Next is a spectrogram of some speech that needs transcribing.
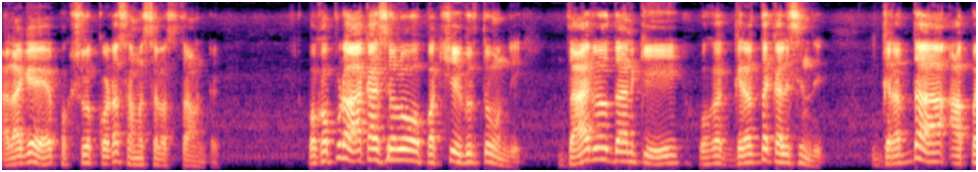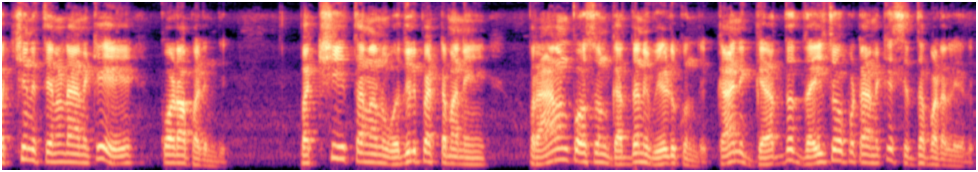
అలాగే పక్షులకు కూడా సమస్యలు వస్తూ ఉంటాయి. ఒకప్పుడు ఆకాశంలో ఒక పక్షి ఎగురుతూ ఉంది. దారిలో దానికి ఒక గ్రద్ద కలిసింది. గ్రద్ద ఆ పక్షిని తినడానికి కూడా పడింది. పక్షి తనను వదిలిపెట్టమని ప్రాణం కోసం గద్దని వేడుకుంది కానీ గ్రద్ద దయచూపటానికి సిద్ధపడలేదు.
